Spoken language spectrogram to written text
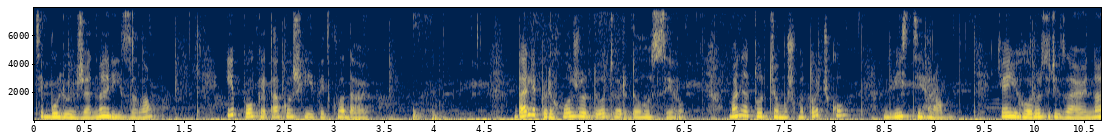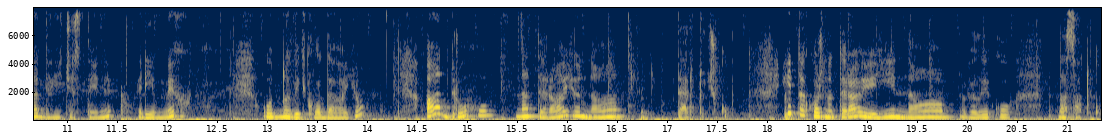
Цибулю вже нарізала і поки також її відкладаю. Далі переходжу до твердого сиру. У мене тут в цьому шматочку 200 грам. Я його розрізаю на дві частини рівних. Одну відкладаю, а другу натираю на терточку. І також натираю її на велику насадку.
